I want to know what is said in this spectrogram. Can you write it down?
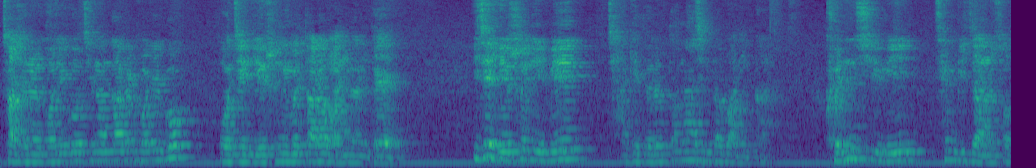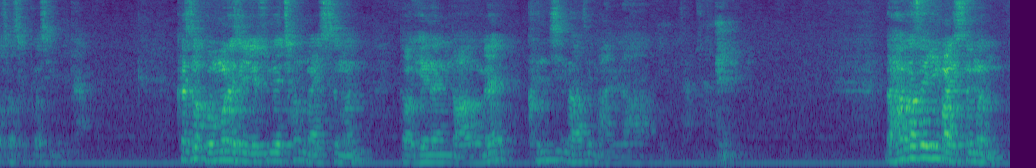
자신을 버리고 지난 날을 버리고 오직 예수님을 따라왔는데 이제 예수님이 자기들을 떠나신다고 하니까 근심이 생기지 않을 수 없었을 것입니다. 그래서 본문에서 예수님의 첫 말씀은 너희는 마음에 근심하지 말라입니다. 나아가서 이 말씀은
